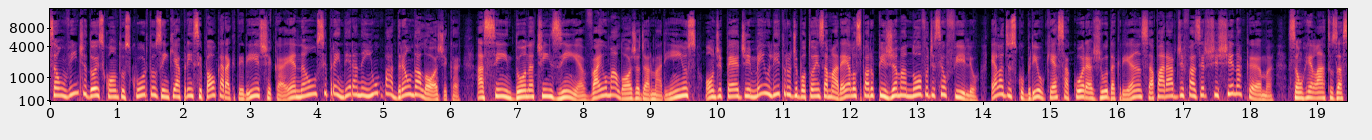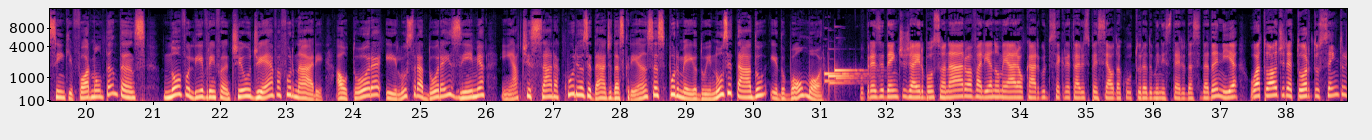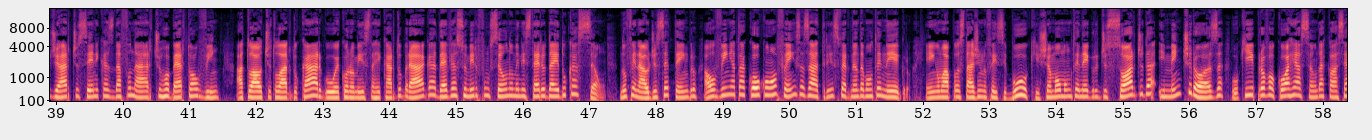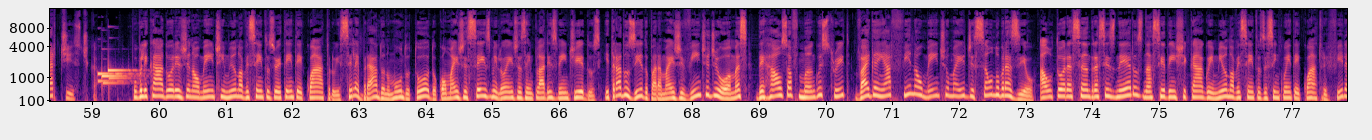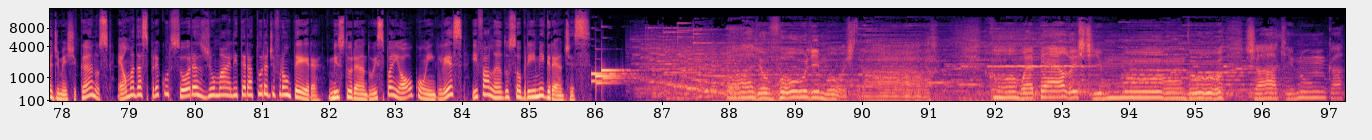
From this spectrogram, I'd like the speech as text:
São 22 contos curtos em que a principal característica é não se prender a nenhum padrão da lógica. Assim, Dona Tinzinha vai a uma loja de armarinhos onde pede meio litro de botões amarelos para o pijama novo de seu filho. Ela descobriu que essa cor ajuda a criança a parar de fazer xixi na cama. São relatos assim que formam Tantãs, novo livro infantil de Eva Furnari, autora e ilustradora exímia em atiçar a curiosidade das crianças por meio do inusitado e do bom humor. O presidente Jair Bolsonaro avalia nomear ao cargo de secretário especial da Cultura do Ministério da Cidadania o atual diretor do Centro de Artes Cênicas da Funarte, Roberto Alvim. Atual titular do cargo, o economista Ricardo Braga, deve assumir função no Ministério da Educação. No final de setembro, Alvim atacou com ofensas a atriz Fernanda Montenegro. Em uma postagem no Facebook, chamou Montenegro de sórdida e mentirosa, o que provocou a reação da classe artística. Publicado originalmente em 1984 e celebrado no mundo todo com mais de 6 milhões de exemplares vendidos e traduzido para mais de 20 idiomas, The House of Mango Street vai ganhar finalmente uma edição no Brasil. A autora Sandra Cisneros, nascida em Chicago em 1954 e filha de mexicanos, é uma das precursoras de uma literatura de fronteira, misturando o espanhol com o inglês e falando sobre imigrantes. Eu vou lhe mostrar como é belo este mundo, já que nunca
